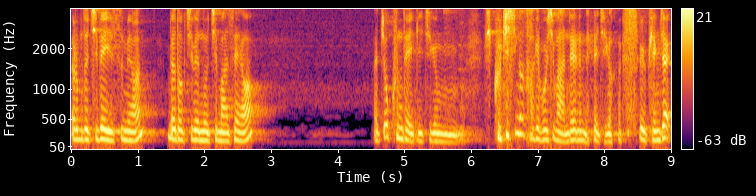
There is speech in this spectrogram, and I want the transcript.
여러분도 집에 있으면 몇 억 집에 놓지 마세요. 쪼큰데 이게 지금 그렇게 심각하게 보시면 안 되는데 지금 굉장히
